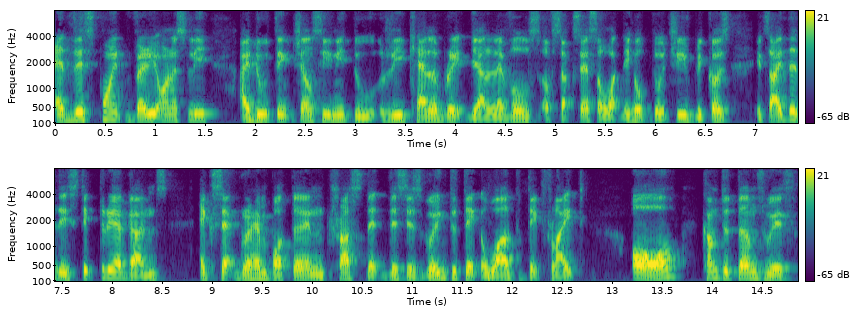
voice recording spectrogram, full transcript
at this point, very honestly, I do think Chelsea need to recalibrate their levels of success or what they hope to achieve because it's either they stick to their guns, accept Graham Potter, and trust that this is going to take a while to take flight, or come to terms with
